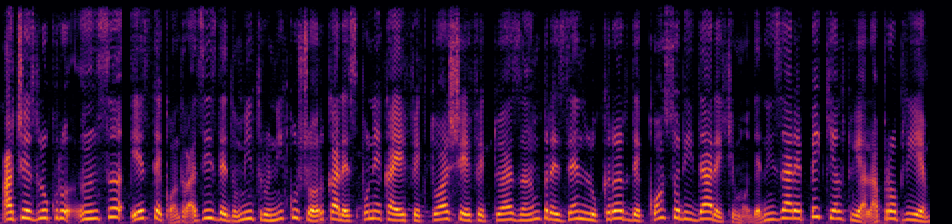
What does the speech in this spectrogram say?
Acest lucru însă este contrazis de Dumitru Nicușor, care spune că a efectuat și efectuează în prezent lucrări de consolidare și modernizare pe cheltuiala proprie.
